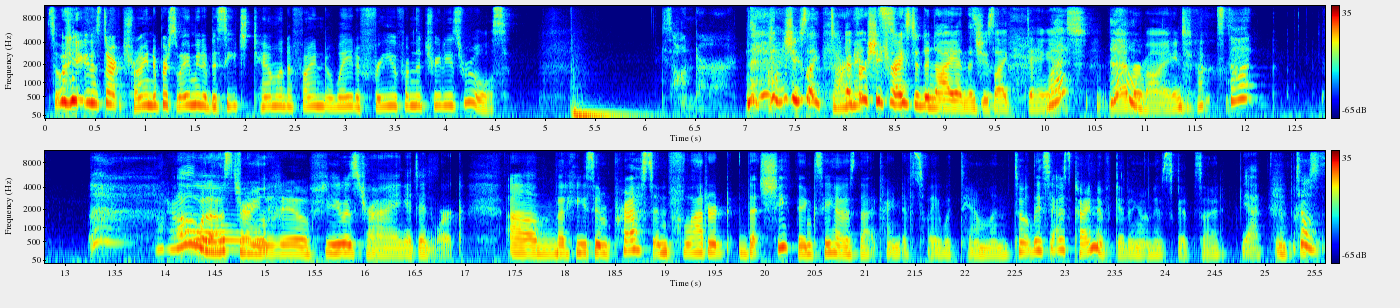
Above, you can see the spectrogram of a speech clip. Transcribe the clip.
So when are you going to start trying to persuade me to beseech Tamlin to find a way to free you from the treaty's rules?" He's on to her. she's like, Darn at first she tries to deny it, and then she's like, dang What? it, never No. mind. That's not. I don't know what I was trying to do. She was trying, it didn't work. Um, But he's impressed and flattered that she thinks he has that kind of sway with Tamlin. So at least it is kind of getting on his good side. yeah. Tells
